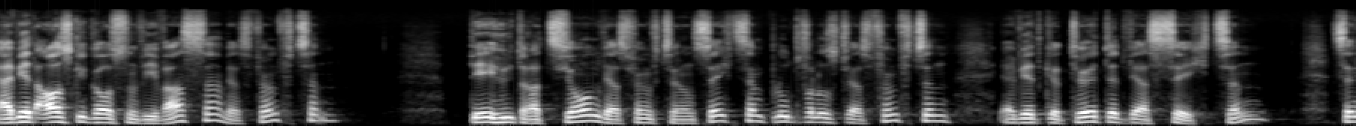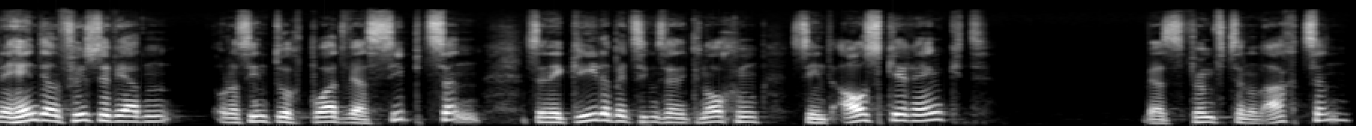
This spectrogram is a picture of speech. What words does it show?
Er wird ausgegossen wie Wasser. Vers 15. Dehydration, Vers 15 und 16, Blutverlust, Vers 15, er wird getötet, Vers 16. Seine Hände und Füße werden oder sind durchbohrt, Vers 17. Seine Glieder bzw. seine Knochen sind ausgerenkt, Vers 15 und 18.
